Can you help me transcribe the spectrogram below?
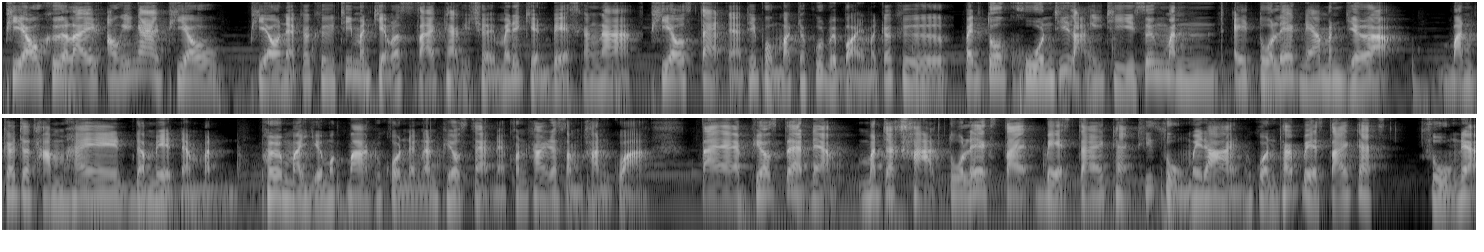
เพียวคืออะไรเอาง่ายๆเพียว เพียวเนี่ยก็คือที่มันเขียนว่า strike tag เฉยๆไม่ได้เขียนเบสข้างหน้าเพียว stat เนี่ยที่ผมมักจะพูดบ่อยๆ มันก็คือ เป็นตัวคูณที่หลังอีกที ซึ่งมันไอตัวเลขเนี้ยมันเยอะอะมันก็จะทำให้ดาเมจเนี่ยมันเพิ่มมาเยอะมากๆทุกคนดังนั้นเพียว stat เนี่ยค่อนข้างจะสำคัญกว่า แต่เพียว stat เนี่ยมันจะขาดตัวเลขเบส strike tag ที่สูงไม่ได้ทุกคนถ้าเบส strike tag สูงเนี่ย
